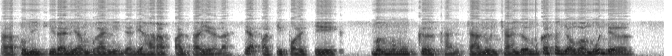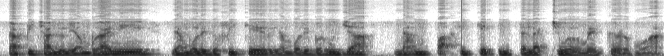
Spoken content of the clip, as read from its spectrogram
uh, pemikiran yang berani jadi harapan saya lah setiap parti politik mengemukakan calon-calon bukan saja orang muda tapi calon yang berani yang boleh berfikir yang boleh berhujah nampak sikit intelektual mereka Muaz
